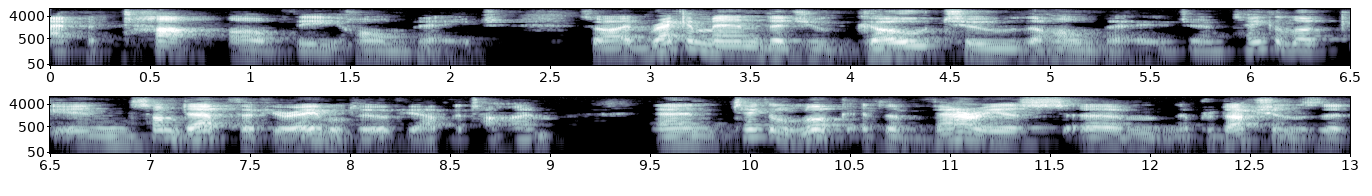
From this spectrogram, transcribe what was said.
at the top of the homepage. So I'd recommend that you go to the homepage and take a look in some depth if you're able to, if you have the time, and take a look at the various um, productions that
